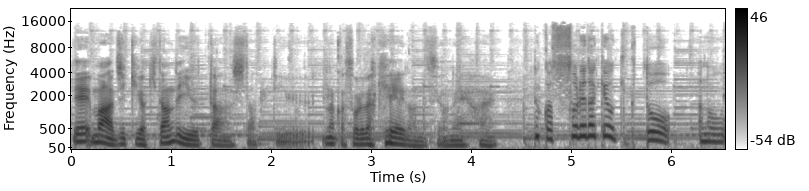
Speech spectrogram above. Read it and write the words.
で、まあ、時期が来たんで U ターンしたっていうなんかそれだけなんですよね。はいなんかそれだけを聞くとあの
